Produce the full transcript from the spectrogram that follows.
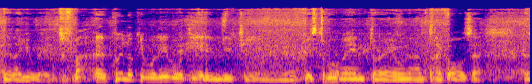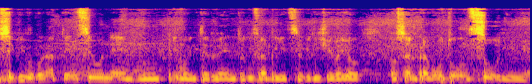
della Juventus. Ma eh, quello che volevo dire invece in questo momento è un'altra cosa. Seguivo con attenzione un primo intervento di Fabrizio che diceva io ho sempre avuto un sogno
